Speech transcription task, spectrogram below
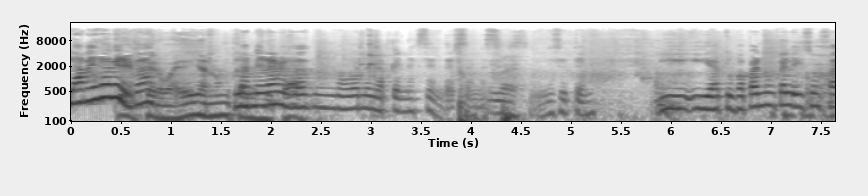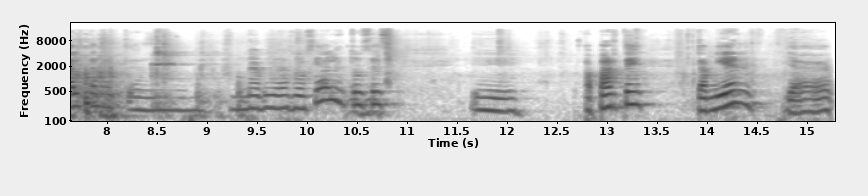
la mera verdad, pero a ella nunca. la me mera invitaron. verdad no vale la pena extenderse en ese, No. en ese tema. Y, y a tu papá nunca le hizo falta en una vida social, entonces, eh, aparte, también ya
